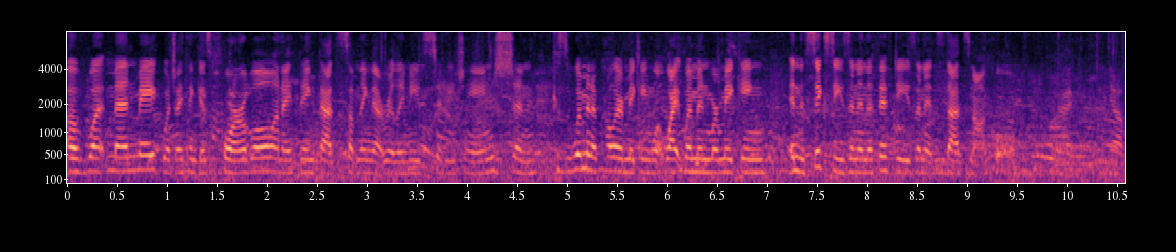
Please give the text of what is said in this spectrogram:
of what men make, which I think is horrible, and I think that's something that really needs to be changed. And because women of color are making what white women were making in the 60s and in the 50s, and it's that's not cool. Right. Yeah.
